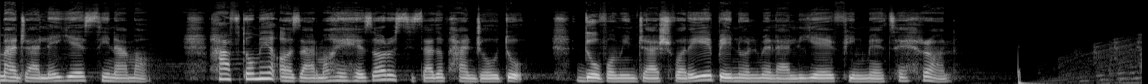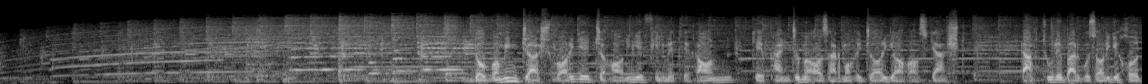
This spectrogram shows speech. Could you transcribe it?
مجله سینما. هفتم آذر ماه 1352 دومین جشنواره بین المللی فیلم تهران. دومین جشنواره جهانی فیلم تهران که پنجم آذر ماه جاری آغاز گشت در طول برگزاری خود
